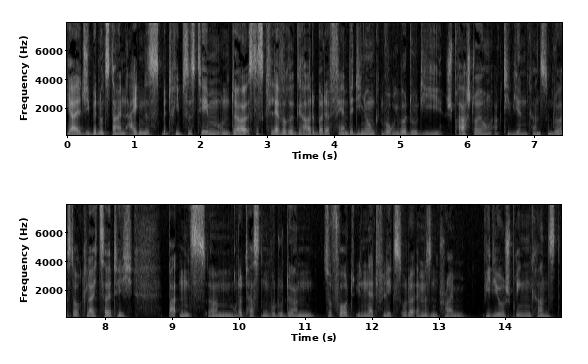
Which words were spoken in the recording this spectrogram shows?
Ja, LG benutzt da ein eigenes Betriebssystem und da ist das Clevere gerade bei der Fernbedienung, worüber du die Sprachsteuerung aktivieren kannst. Und du hast auch gleichzeitig Buttons ähm, oder Tasten, wo du dann sofort in Netflix oder Amazon Prime Video springen kannst.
